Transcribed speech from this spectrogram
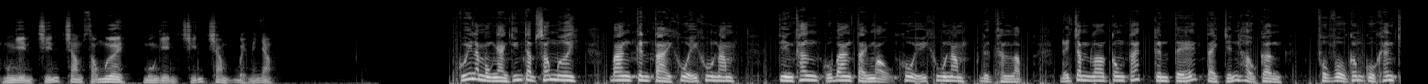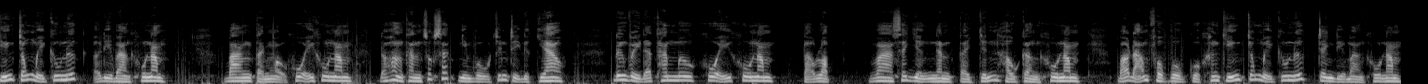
1960-1975. Cuối năm 1960, Ban Kinh tài khu ủy khu 5, tiền thân của Ban Tài Mậu khu ủy khu 5 được thành lập để chăm lo công tác kinh tế, tài chính hậu cần, phục vụ công cuộc kháng chiến chống Mỹ cứu nước ở địa bàn khu 5. Ban Tài Mậu khu ủy khu 5 đã hoàn thành xuất sắc nhiệm vụ chính trị được giao. Đơn vị đã tham mưu khu ủy khu 5 tạo lập và xây dựng ngành tài chính hậu cần khu 5, bảo đảm phục vụ cuộc kháng chiến chống Mỹ cứu nước trên địa bàn khu 5.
